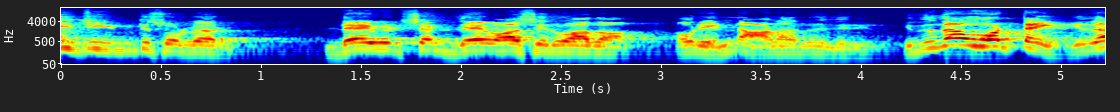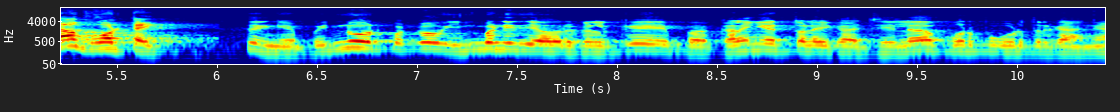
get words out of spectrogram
ஐஜி இன்ட்டு சொல்கிறார் டேவிட்சன் தேவ ஆசீர்வாதம். அவர் என்ன ஆனாருன்னு தெரியல. இதுதான் ஓட்டை இதுதான் கோட்டை. சரிங்க இப்போ இன்னொரு பக்கம் இன்பநிதி அவர்களுக்கு இப்போ கலைஞர் தொலைக்காட்சியில் பொறுப்பு கொடுத்துருக்காங்க.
